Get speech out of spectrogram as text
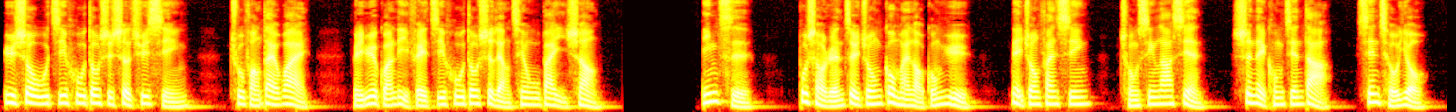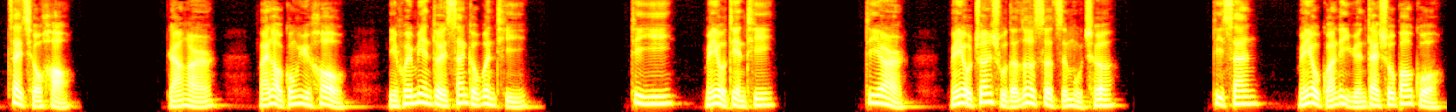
预售屋几乎都是社区型，厨房带外，每月管理费几乎都是两千五百以上。因此，不少人最终购买老公寓，内装翻新，重新拉线，室内空间大，先求有，再求好。然而，买老公寓后，你会面对三个问题：第一，没有电梯。第二，没有专属的垃圾子母车；第三，没有管理员代收包裹。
